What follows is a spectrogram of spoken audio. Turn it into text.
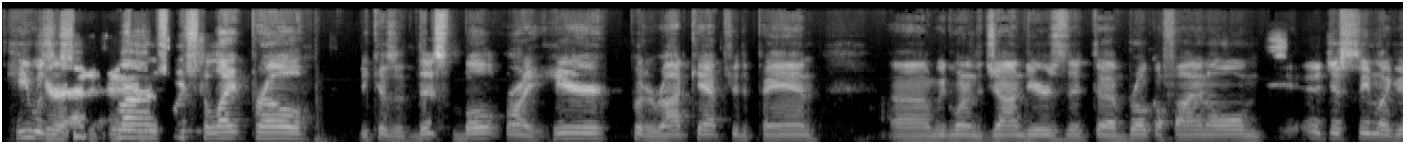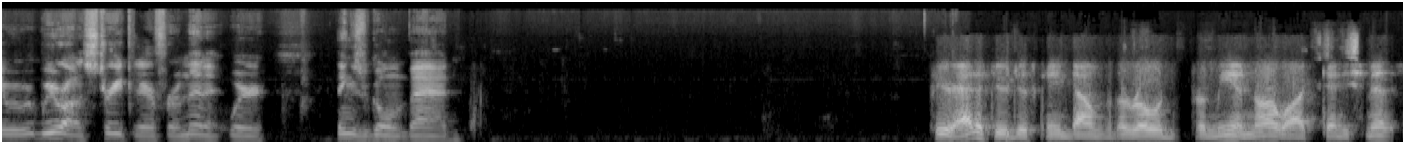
he was Your a supercar, switched to light pro because of this bolt right here. Put a rod cap through the pan. Um, we'd one of the John Deere's that uh, broke a final, and it just seemed like they were, we were on a streak there for a minute where things were going bad. Your attitude just came down from the road from me in Norwalk, Kenny Schmitz.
